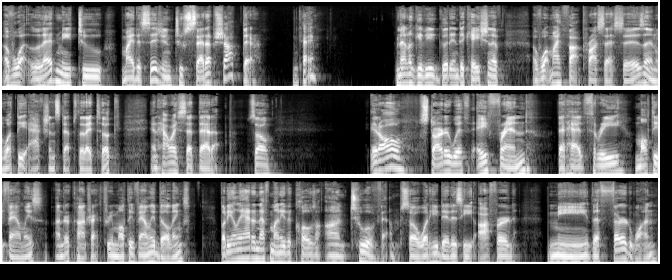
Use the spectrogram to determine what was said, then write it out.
of what led me to my decision to set up shop there. Okay. And that'll give you a good indication of, of what my thought process is and what the action steps that I took and how I set that up. So it all started with a friend that had three multifamilies under contract, three multifamily buildings, but he only had enough money to close on two of them. So what he did is he offered me the third one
